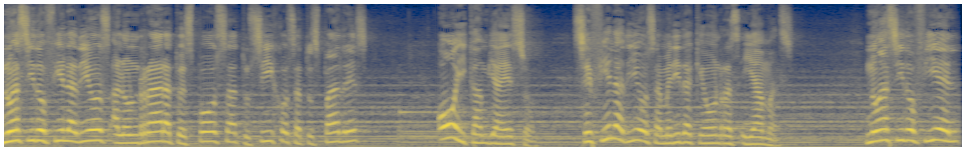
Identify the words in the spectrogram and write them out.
¿No has sido fiel a Dios al honrar a tu esposa, a tus hijos, a tus padres? Hoy cambia eso. Sé fiel a Dios a medida que honras y amas. ¿No has sido fiel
